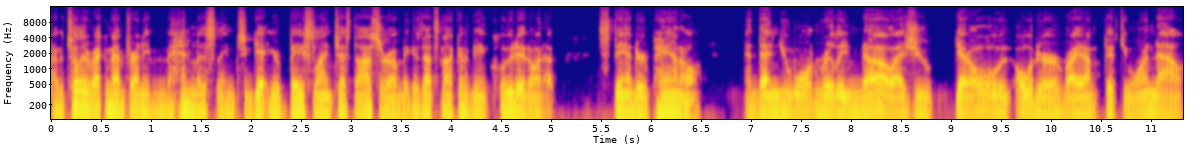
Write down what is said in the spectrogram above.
I would totally recommend for any men listening to get your baseline testosterone because that's not going to be included on a standard panel, and then you won't really know as you get old, older. Right? I'm 51 now.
